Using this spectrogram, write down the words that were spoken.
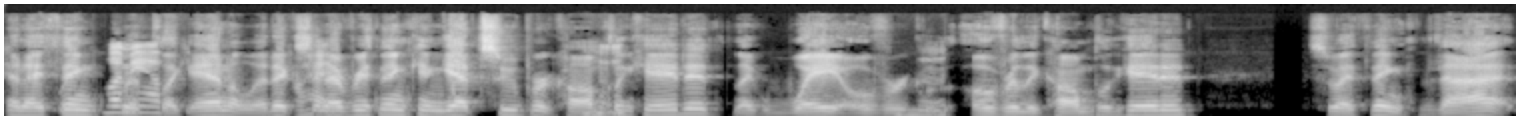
And I think Let with like you. analytics and everything can get super complicated, like way over mm-hmm. overly complicated. So I think that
